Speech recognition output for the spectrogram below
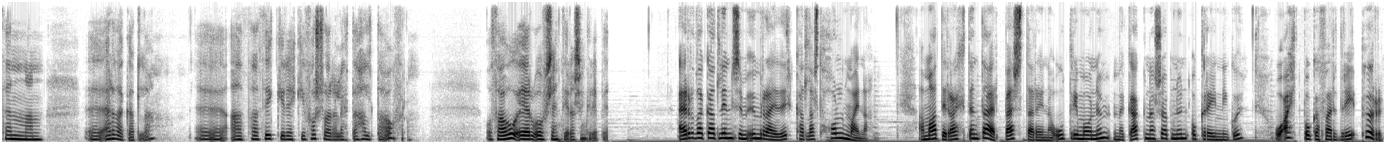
þennan uh, erðagalla uh, að það þykir ekki fórsvaralegt að halda áfram og þá er ofsendýra sem greipið. Erðagallin sem umræðir kallast holmæna. Að mati ræktenda er best að reyna útrýmónum með gagnasöfnun og greiningu og ættbókafærðri pörn.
